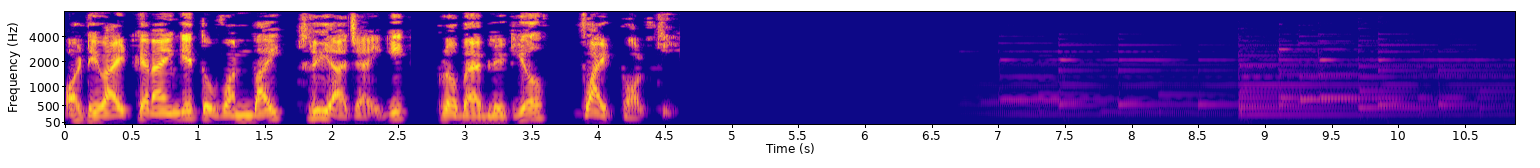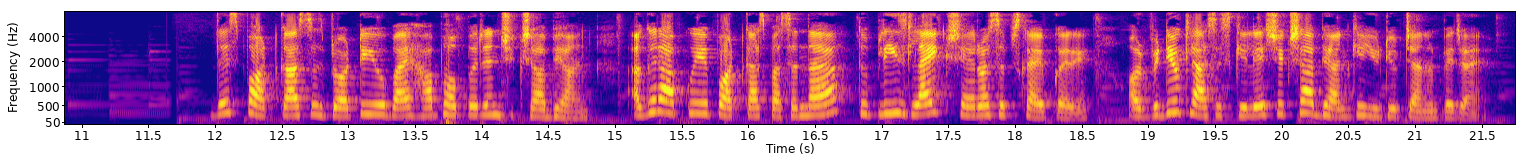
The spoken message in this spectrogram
और डिवाइड कराएँगे तो वन बाई थ्री आ जाएगी प्रोबेबिलिटी ऑफ़ व्हाइट बॉल की this podcast is brought you by hubhopper Shiksha Abhiyan अगर आपको ये पॉडकास्ट पसंद आया तो प्लीज़ लाइक शेयर और सब्सक्राइब करें और वीडियो क्लासेस के लिए शिक्षा अभियान के यूट्यूब चैनल पर जाएँ।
